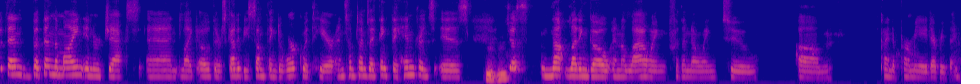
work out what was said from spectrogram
but then but then the mind interjects and like oh there's got to be something to work with here and sometimes i think the hindrance is mm-hmm. just not letting go and allowing for the knowing to um, kind of permeate everything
